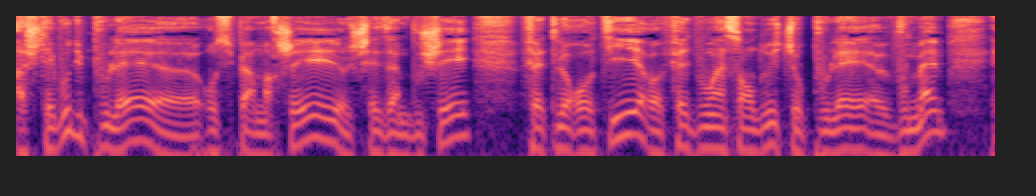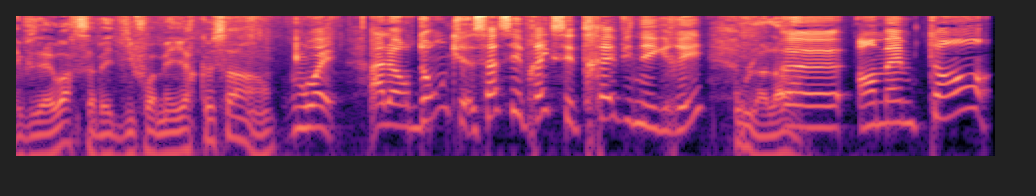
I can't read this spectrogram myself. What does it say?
Achetez-vous du poulet euh, au supermarché, euh, chez un boucher, faites-le rôtir, faites-vous un sandwich au poulet euh, vous-même, et vous allez voir que ça va être dix fois meilleur que ça. Hein. Ouais. Alors donc, ça c'est vrai que c'est très vinaigré. Oh là là. Euh, en même temps,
